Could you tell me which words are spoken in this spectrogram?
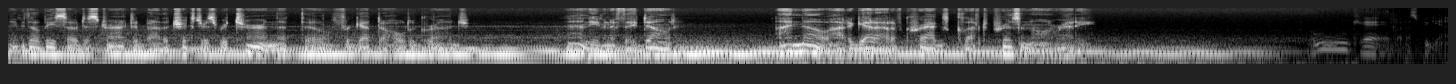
maybe they'll be so distracted by the trickster's return that they'll forget to hold a grudge. And even if they don't, I know how to get out of Crag's Cleft prison already. Okay, let us begin.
